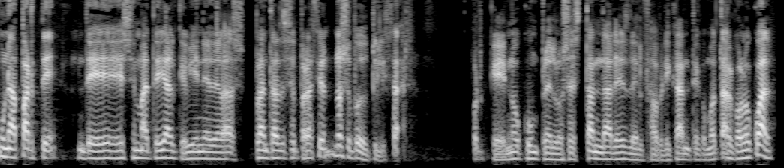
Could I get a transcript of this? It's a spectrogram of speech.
una parte de ese material que viene de las plantas de separación no se puede utilizar porque no cumple los estándares del fabricante como tal. Con lo cual,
